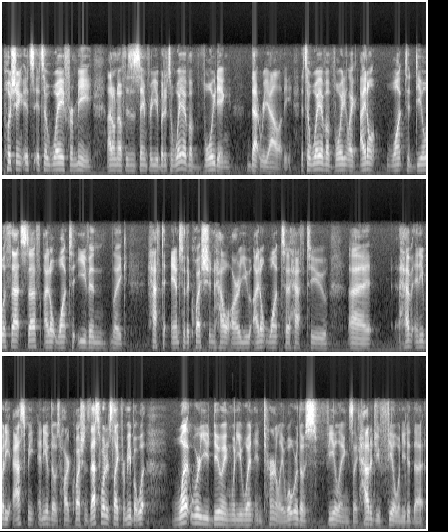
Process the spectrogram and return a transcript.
pushing it's it's a way for me. I don't know if this is the same for you, but it's a way of avoiding that reality. It's a way of avoiding like I don't want to deal with that stuff. I don't want to even like have to answer the question, "How are you?" I don't want to have to uh, have anybody ask me any of those hard questions. That's what it's like for me. But what what were you doing when you went internally? What were those feelings? Like, how did you feel when you did that?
